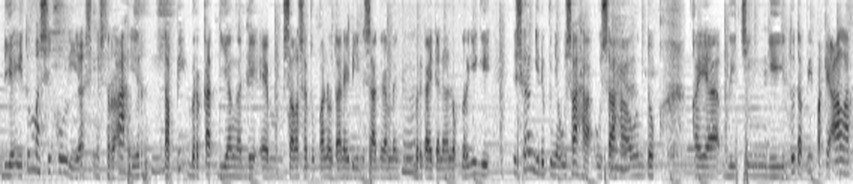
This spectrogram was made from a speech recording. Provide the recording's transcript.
Dia itu masih kuliah semester akhir, Hmm. tapi berkat dia nge-DM salah satu panutannya di Instagram yang Hmm. berkaitan dengan dokter gigi, dia sekarang jadi punya usaha, usaha Oh, iya? untuk kayak bleaching gigi itu tapi pakai alat.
